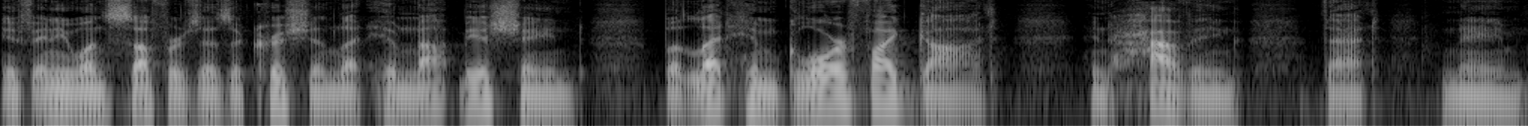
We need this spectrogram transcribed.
if anyone suffers as a Christian, let him not be ashamed, but let him glorify God in having that name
